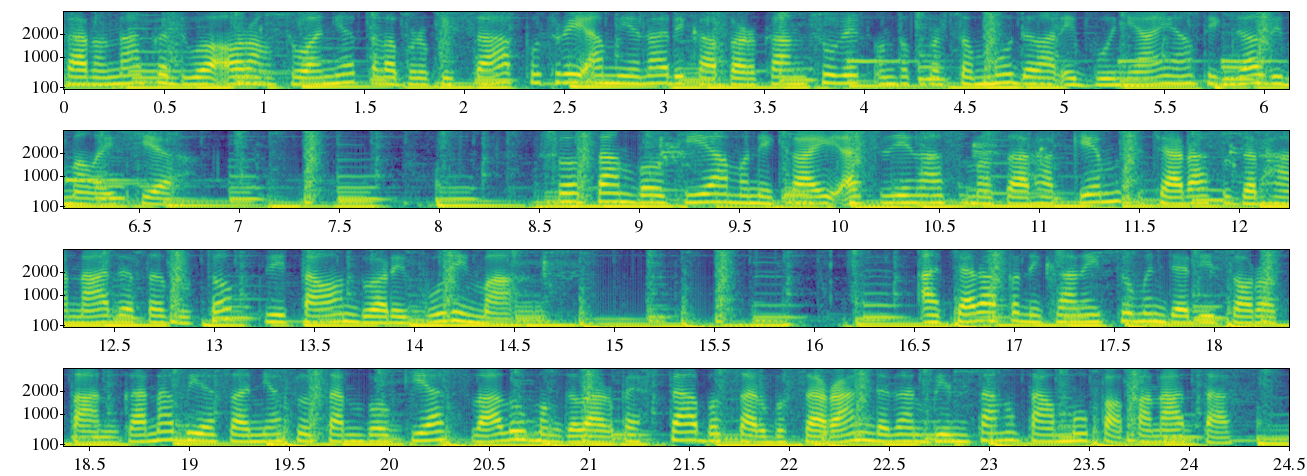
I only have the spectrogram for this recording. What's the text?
Karena kedua orang tuanya telah berpisah, Putri Amira dikabarkan sulit untuk bertemu dengan ibunya yang tinggal di Malaysia. Sultan Bolkiah menikahi Aslinas Masar Hakim secara sederhana dan tertutup di tahun 2005. Acara pernikahan itu menjadi sorotan karena biasanya Sultan Bolkiah selalu menggelar pesta besar-besaran dengan bintang tamu papan atas.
